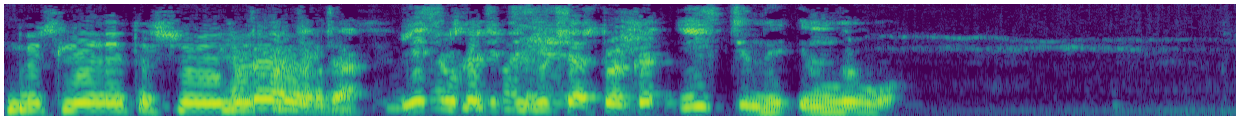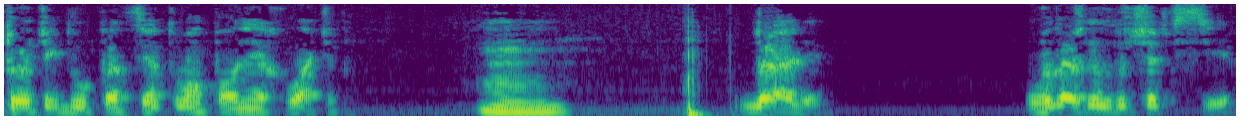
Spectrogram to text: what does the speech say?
Ну, если это все ну, иллюзорно. так. Если вы хотите изучать только истинный НЛО, то этих двух процентов вам вполне хватит. Mm. Далее. Вы должны изучать все.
